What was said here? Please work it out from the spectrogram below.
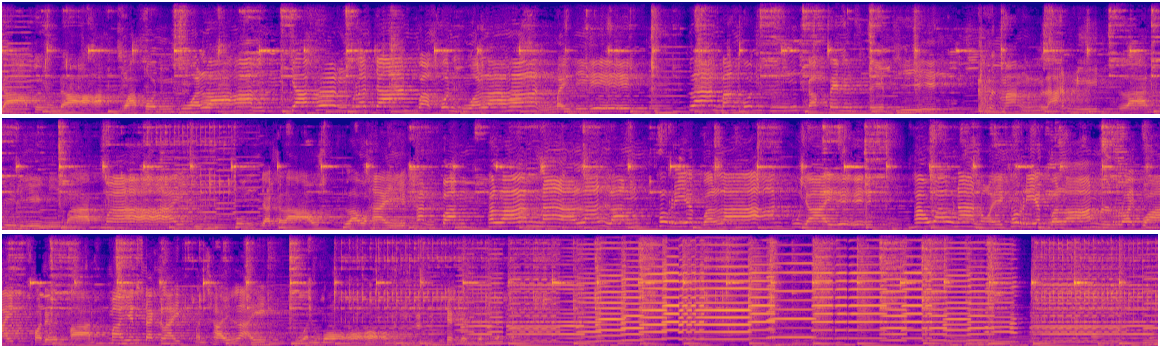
อย่าพึ่งด่าว่าคนหัวล้าน อย่าเพิ่งประจานว่าคนหัวล้านไม่ดีล้านบางคนถึงกับเป็นเศรษฐีมั่งล้านมีล้านที่ดีมีมากมายผมจะกล่าวเล่าให้ท่านฟังพระล้านหน้าล้านหลังเขาเรียกว่าล้าน ใหญ่ถ้าเว้าหน้าหน่อยเขาเรียกว่าล้านรอยควาย พอเดินผ่านมาเห็นแต่ไกล มันใช่ไหลควรมอง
